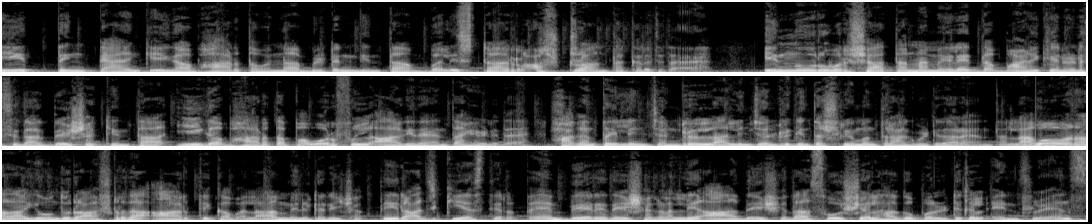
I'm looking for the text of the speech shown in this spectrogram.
ಈ ಥಿಂಕ್ ಟ್ಯಾಂಕ್ ಈಗ ಭಾರತವನ್ನು ಬ್ರಿಟನ್ಗಿಂತ ಬಲಿಷ್ಠ ರಾಷ್ಟ್ರ ಅಂತ ಕರೆದಿದೆ ಇನ್ನೂರು ವರ್ಷ ತನ್ನ ಮೇಲೆ ದಬ್ಬಾಳಿಕೆ ನಡೆಸಿದ ದೇಶಕ್ಕಿಂತ ಈಗ ಭಾರತ ಪವರ್ಫುಲ್ ಆಗಿದೆ ಅಂತ ಹೇಳಿದೆ. ಹಾಗಂತ ಇಲ್ಲಿನ ಜನರೆಲ್ಲ ಅಲ್ಲಿನ ಜನರಿಗಿಂತ ಶ್ರೀಮಂತರಾಗ್ಬಿಟ್ಟಿದ್ದಾರೆ ಅಂತಲ್ಲ. ಓವರ್ ಆಲ್ ಆಗಿ ಒಂದು ರಾಷ್ಟ್ರದ ಆರ್ಥಿಕ ಬಲ, ಮಿಲಿಟರಿ ಶಕ್ತಿ, ರಾಜಕೀಯ ಸ್ಥಿರತೆ ಬೇರೆ ದೇಶಗಳಲ್ಲಿ ಆ ದೇಶದ ಸೋಷಿಯಲ್ ಹಾಗೂ ಪೊಲಿಟಿಕಲ್ ಇನ್ಫ್ಲೂಯೆನ್ಸ್,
